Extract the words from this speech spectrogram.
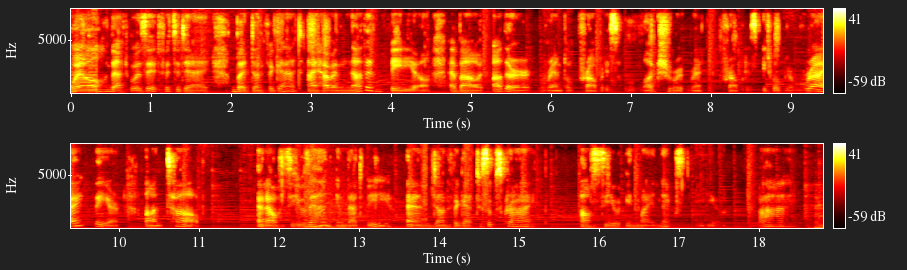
Well, that was it for today. But don't forget, I have another video about other rental properties, luxury rental properties. It will be right there on top. And I'll see you then in that video. And don't forget to subscribe. I'll see you in my next video. Bye.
